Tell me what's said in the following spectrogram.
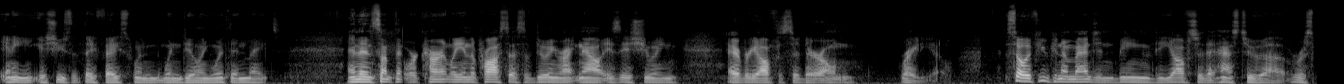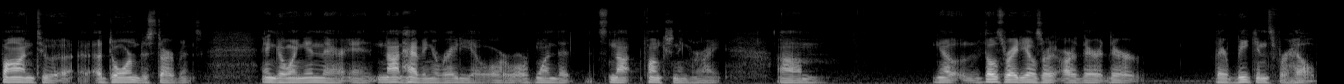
any issues that they face when, when dealing with inmates. And then something we're currently in the process of doing right now is issuing every officer their own radio. So if you can imagine being the officer that has to uh, respond to a, a, dorm disturbance and going in there and not having a radio or, or one that's not functioning right, um, you know those radios are, are their, their, their beacons for help.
